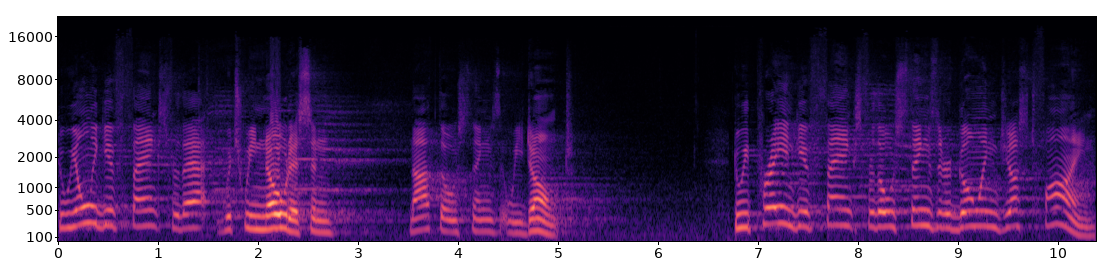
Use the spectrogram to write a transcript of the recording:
Do we only give thanks for that which we notice and not those things that we don't? Do we pray and give thanks for those things that are going just fine?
